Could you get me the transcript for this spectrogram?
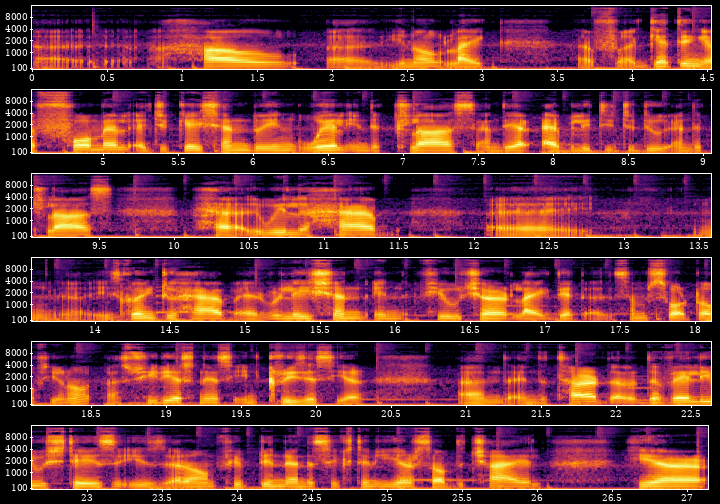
uh, how uh, you know like uh, getting a formal education doing well in the class and their ability to do in the class ha- will have uh, is going to have a relation in future like that. Uh, some sort of you know seriousness increases here. And in the third uh, the value stage is around 15 and 16 years of the child. Here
